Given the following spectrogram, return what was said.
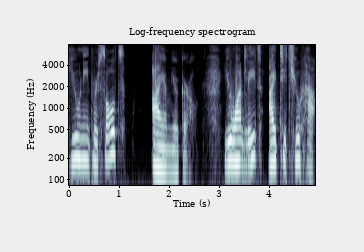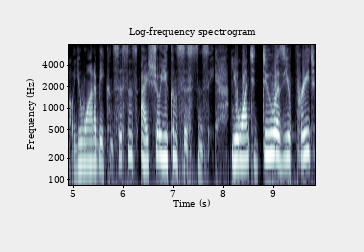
You need results? I am your girl. You want leads? I teach you how. You want to be consistent? I show you consistency. You want to do as you preach?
